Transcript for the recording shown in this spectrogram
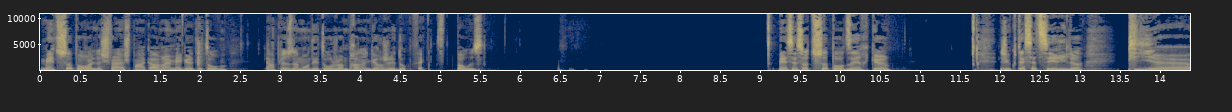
Mais tout ça pour là, je fais, je fais encore un méga détour. Puis en plus de mon détour, je vais me prendre une gorgée d'eau. Fait que petite pause. Mais c'est ça, tout ça pour dire que j'écoutais cette série là, puis euh,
